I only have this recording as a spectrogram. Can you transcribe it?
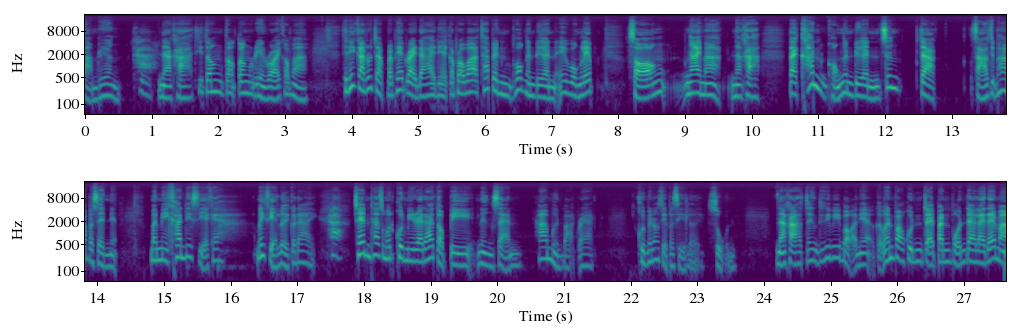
สามเรื่องค่ะนะคะ ที่ต้องต้องต้องเรียงร้อยเข้ามา ทีนี้การรู้จักประเภทรายได้เนี่ยก็เพราะว่าถ้าเป็นพวกเงินเดือนไอ้วงเล็บ สองง่ายมากนะคะ แต่ขั้นของเงินเดือนซึ่งจาก 35%เนี่ยมันมีขั้นที่เสียแค่ ไม่เสียเลยก็ได้ค่ะเช่น ถ้าสมมติคุณมีรายได้ต่อปี1นึ่งแสนห้าหมื่นบาทแรก คุณไม่ต้องเสียภาษีเลยศูนย์นะคะซึ่งที่พี่บอกอันเนี้ยเพราะฉะนั้นพอคุณจ่ายปันผลจ่ายรายได้มา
